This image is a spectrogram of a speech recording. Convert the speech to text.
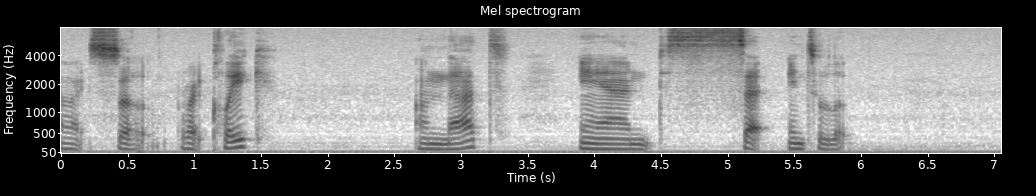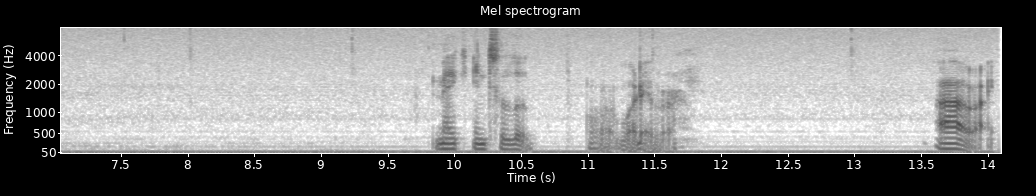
All right so right click on that and set into loop. Make into loop or whatever. All right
